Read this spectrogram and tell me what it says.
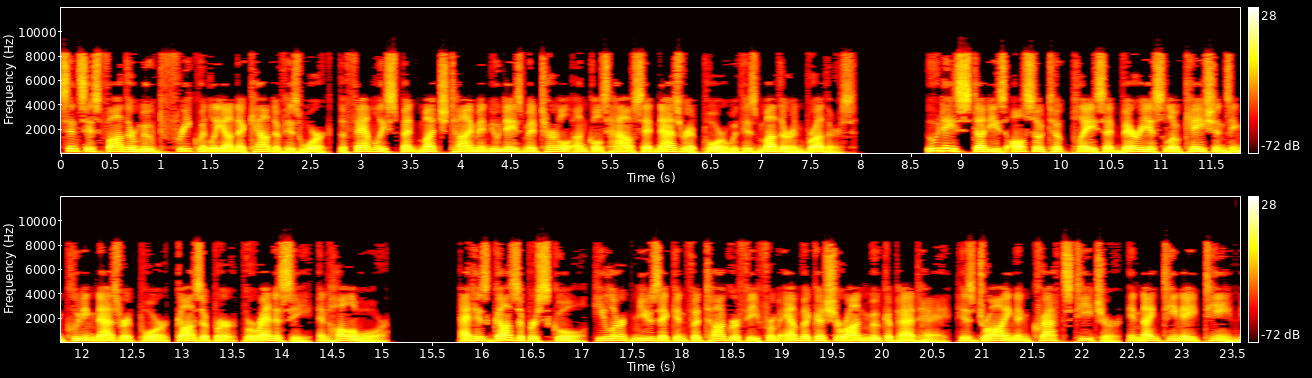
Since his father moved frequently on account of his work, the family spent much time in Uday's maternal uncle's house at Nazratpur with his mother and brothers. Uday's studies also took place at various locations including Nazratpur, Ghazipur, Varanasi, and Jhalawar. At his Ghazipur school, he learnt music and photography from Ambika Sharan Mukhopadhyay, his drawing and crafts teacher. In 1918,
